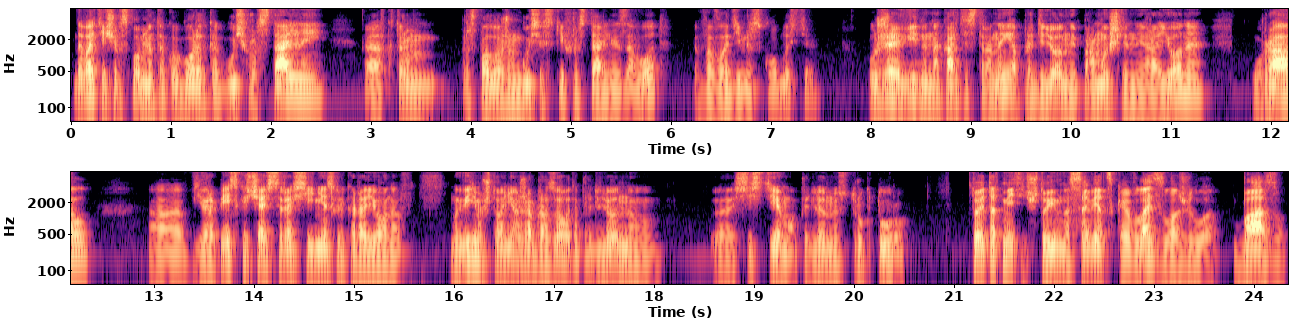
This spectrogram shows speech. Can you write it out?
Давайте еще вспомним такой город, как Гусь Хрустальный, э, в котором расположен Гусевский хрустальный завод во Владимирской области. Уже видно на карте страны определенные промышленные районы. Урал, э, в европейской части России несколько районов. Мы видим, что они уже образовывают определенную э, систему, определенную структуру. Стоит отметить, что именно советская власть заложила базу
